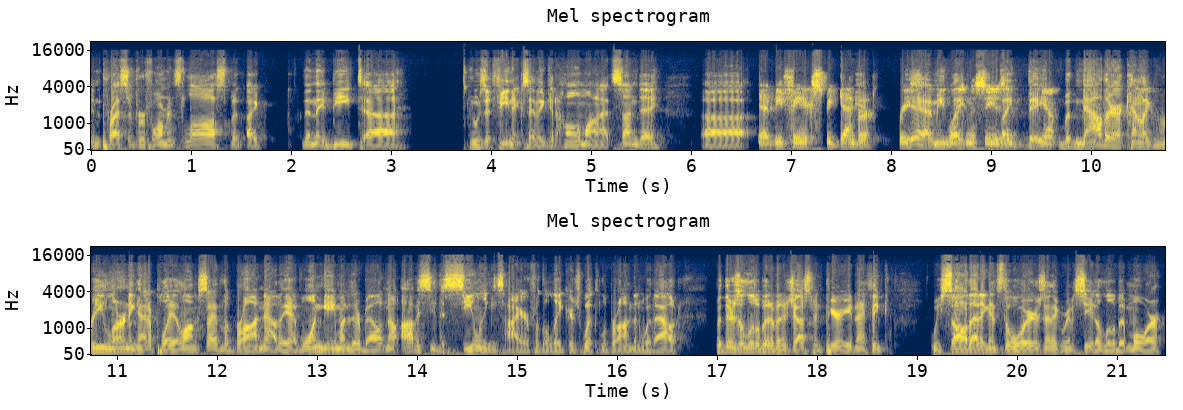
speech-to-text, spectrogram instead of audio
impressive performance, loss, but like then they beat uh who was it? Phoenix, I think, at home on that Sunday. Uh, Yeah, beat Phoenix, beat Denver. yeah, I mean, late like, in the season. like they, but now they're kind of like relearning how to play alongside LeBron. Now they have one game under their belt. Now, obviously, the ceiling is higher for the Lakers with LeBron than without, but there's a little bit of an adjustment period, and I think we saw that against the Warriors. I think we're going to see it a little bit more.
